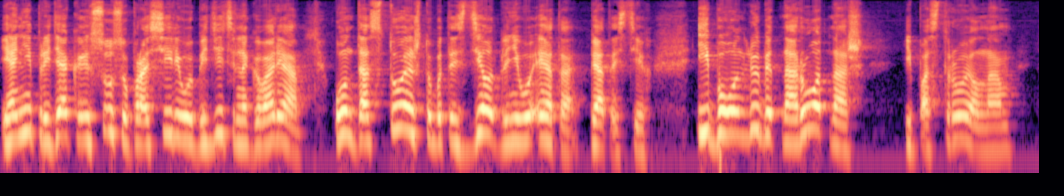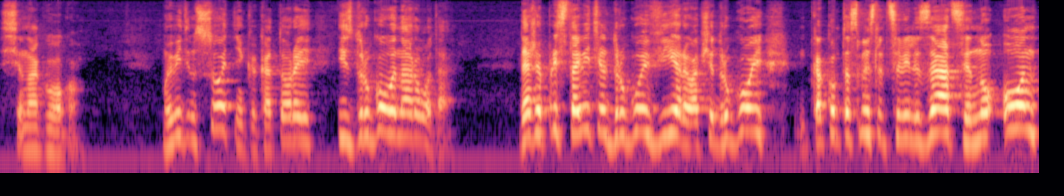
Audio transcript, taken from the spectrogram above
«И они, придя к Иисусу, просили убедительно говоря, «Он достоин, чтобы ты сделал для него это», 5 стих, «ибо он любит народ наш и построил нам синагогу». Мы видим сотника, который из другого народа, даже представитель другой веры, вообще другой в каком-то смысле цивилизации, но он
